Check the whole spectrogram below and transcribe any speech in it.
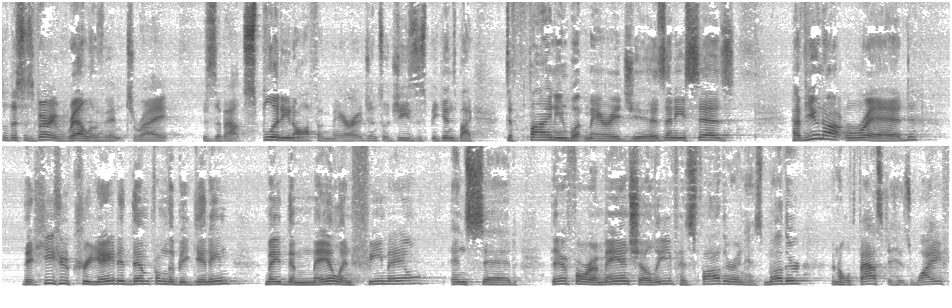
So this is very relevant, right? This is about splitting off a marriage. And so Jesus begins by defining what marriage is. And he says, have you not read that he who created them from the beginning made them male and female and said, Therefore a man shall leave his father and his mother and hold fast to his wife,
